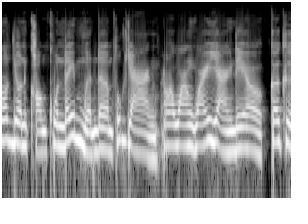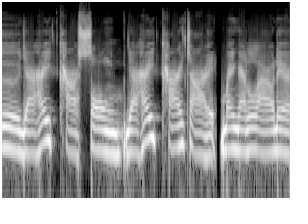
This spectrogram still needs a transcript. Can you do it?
รถยนต์ของคุณได้เหมือนเดิมทุกอย่าง ระวังไว้อย่างเดียวก็คืออย่าให้ขาดทรง อย่าให้ค้างจ่าย ไม่งั้นแล้วเนี่ย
